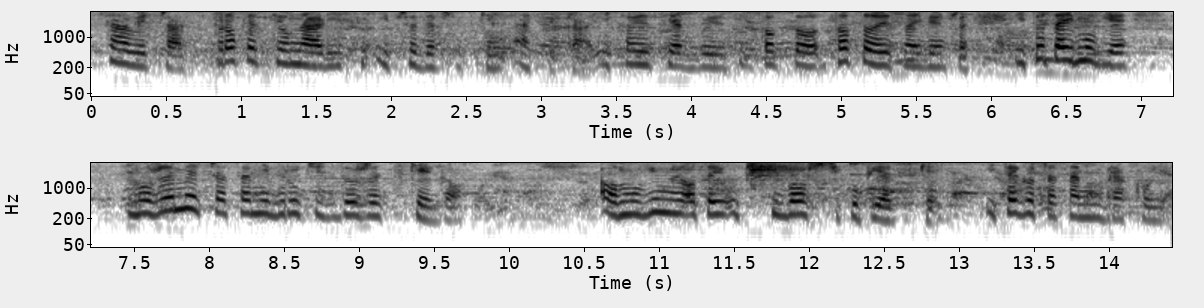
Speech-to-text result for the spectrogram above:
cały czas profesjonalizm i przede wszystkim etyka. I to jest jakby to, co, to, co jest największe. I tutaj mówię, możemy czasami wrócić do Rzeckiego. O, mówimy o tej uczciwości kupieckiej i tego czasami brakuje.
